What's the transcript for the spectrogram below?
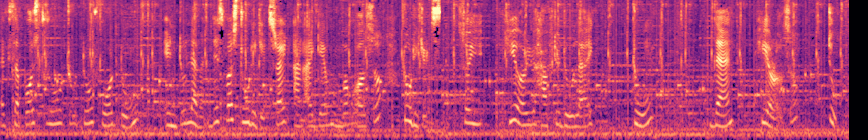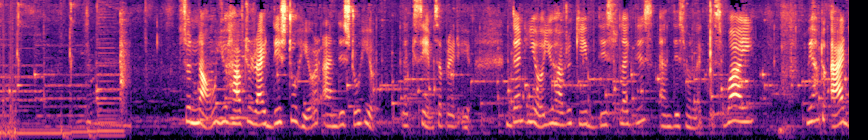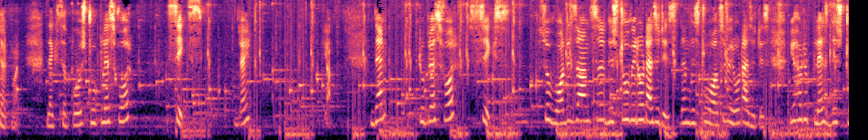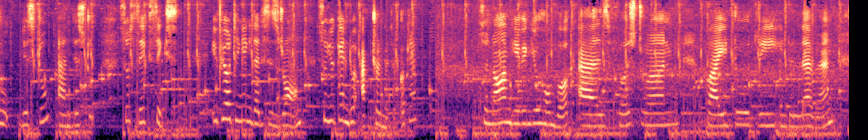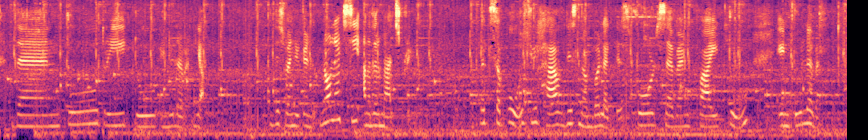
Like suppose 2 2 2 4 2 into 11 this was two digits right? And i gave homework also two digits. So here you have to do like 2 then here also 2 so now you have to write these two here and these two here. Like same separate here. Then here you have to keep this like this and this one like this. Why we have to add that one. Like suppose 2 plus 4 6 right? Yeah. then 2 plus 4 6 so what is the answer? This 2 we wrote as it is. Then this 2 also we wrote as it is. You have to place this 2 this 2 and this 2 so 6 6 if you are thinking that this is wrong so you can do actual method okay? So now i'm giving you homework as first one 5 2 3 into 11 then 2 3 2 into 11 yeah this one you can do. Now let's see another match trick. Like suppose you have this number like this 4752 into 11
